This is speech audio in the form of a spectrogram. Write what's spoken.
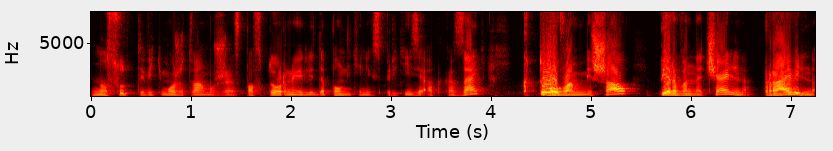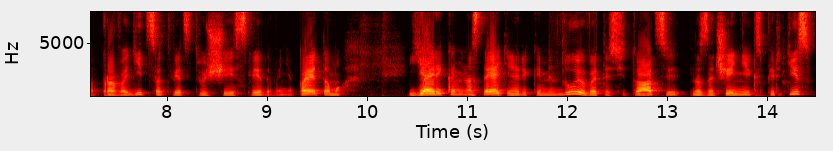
Но суд-то ведь может вам уже в повторной или дополнительной экспертизе отказать. Кто вам мешал первоначально правильно проводить соответствующие исследования. Поэтому я рекомен, настоятельно рекомендую в этой ситуации назначение экспертиз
